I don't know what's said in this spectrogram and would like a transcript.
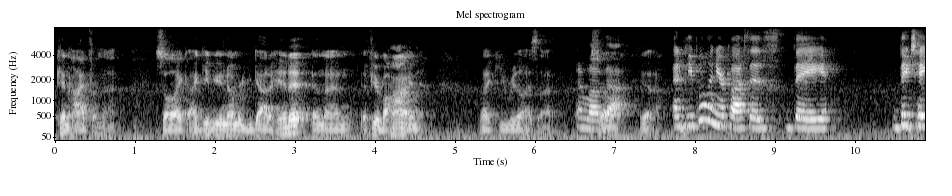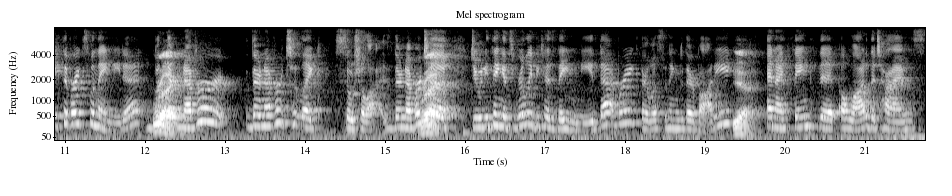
can hide from that. So, like, I give you a number, you got to hit it. And then if you're behind, like, you realize that. I love So, that. Yeah. And people in your classes, they they take the breaks when they need it, but Right. they're never they're never to like socialize. They're never Right. to do anything. It's really because they need that break. They're listening to their body. Yeah. And I think that a lot of the times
